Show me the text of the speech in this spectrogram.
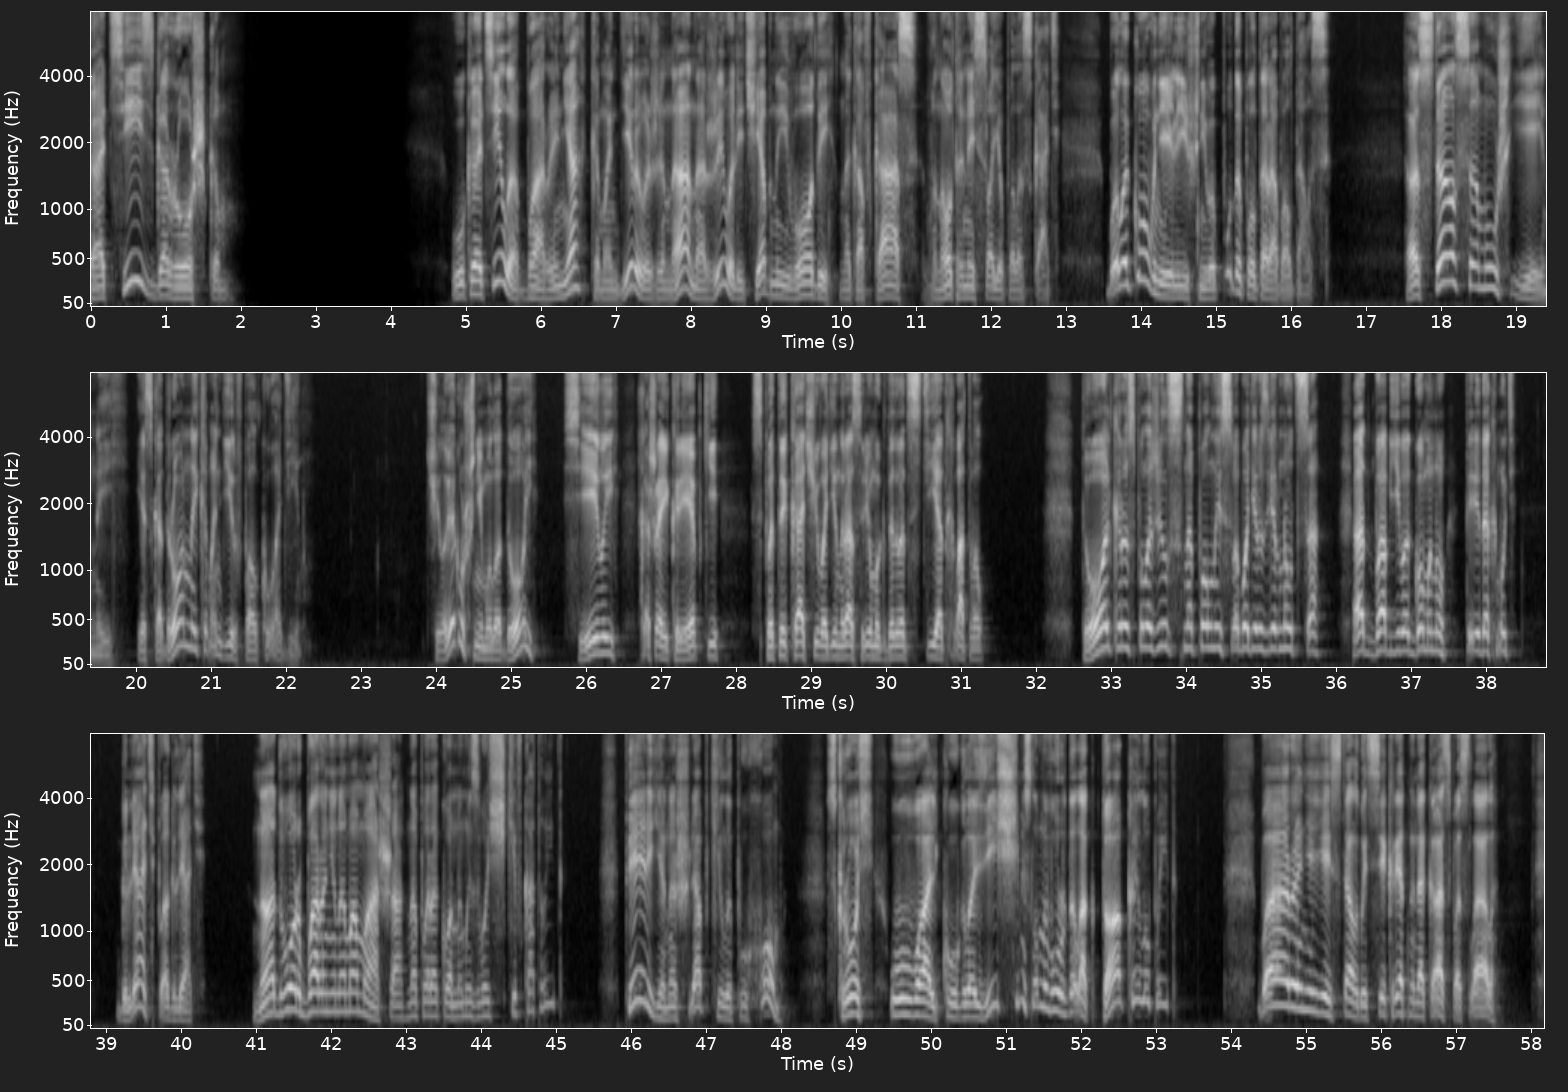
Катись горошком. Укатила барыня, командирова жена, нажива лечебные воды на Кавказ, внутренность свою полоскать. Ней лишнего пуда полтора болталось. Остался муж ейный, эскадронный командир в полку один. Человек уж не молодой, сивый, хаша и крепкий, спотыкачью в один раз рюмок до двадцати отхватывал. Только расположился на полной свободе развернуться, от бабьего гомону передохнуть. Глядь-поглядь, на двор барынина мамаша на параконном извозчике вкатывает. Перья на шляпке лопухом, скрозь увальку глазищами, словно вурдалак, так и лупает. Барыня ей, стал быть, секретный наказ послала —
